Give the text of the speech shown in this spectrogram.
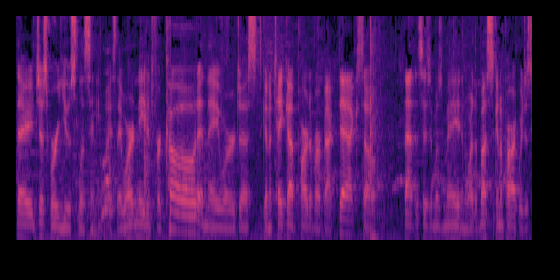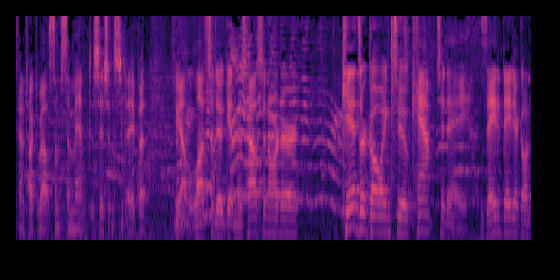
they just were useless anyways. They weren't needed for code and they were just gonna take up part of our back deck. So that decision was made and where the bus is gonna park. We just kind of talked about some cement decisions today, but we got lots to do getting this house in order. Kids are going to camp today. Zayda Daisy are going,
